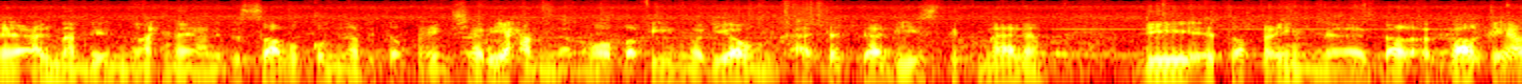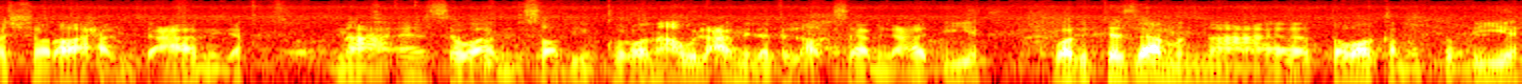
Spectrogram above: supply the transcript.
علما بأنه إحنا يعني بالسابق قمنا بتطعيم شريحة من الموظفين واليوم أتت هذه استكمالا لتطعيم باقي الشرائح المتعاملة مع سواء المصابين كورونا أو العاملة في الأقسام العادية. وبالتزامن مع الطواقم الطبية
